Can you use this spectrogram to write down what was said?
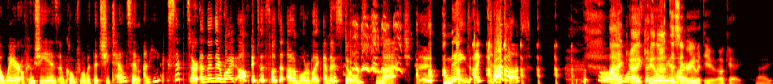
aware of who she is and comfortable with it, she tells him and he accepts her. And then they ride off into the sunset on a motorbike and their stones match. Nate, I cannot. Oh, I, I there no cannot disagree with you. Okay. I,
